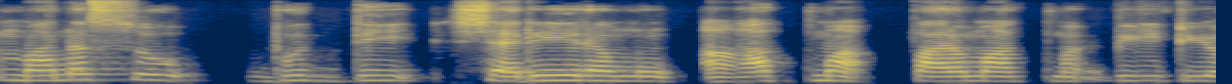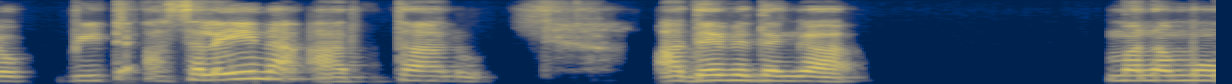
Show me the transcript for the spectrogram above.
మనస్సు బుద్ధి శరీరము ఆత్మ పరమాత్మ వీటి యొక్క వీటి అసలైన అర్థాలు. అదే విధంగా మనము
